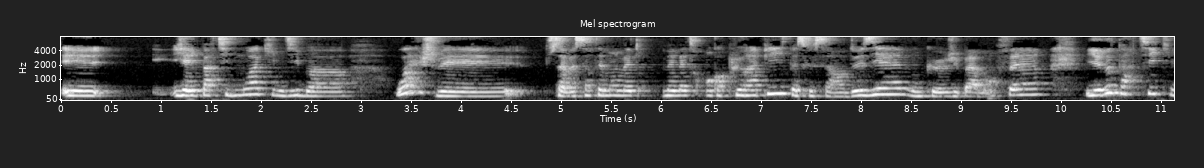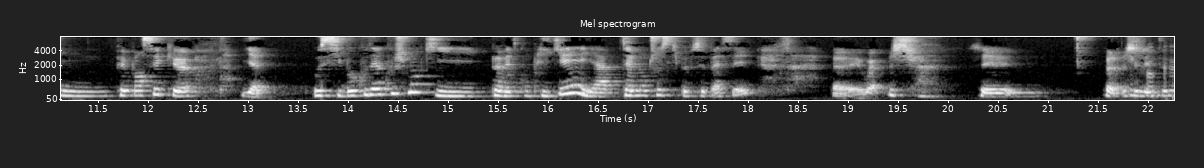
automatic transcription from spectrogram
et il y a une partie de moi qui me dit bah ouais, je vais ça va certainement mettre, même être encore plus rapide parce que c'est un deuxième, donc euh, j'ai pas à m'en faire. Il y a une autre partie qui me fait penser que il y a aussi beaucoup d'accouchements qui peuvent être compliqués, il y a tellement de choses qui peuvent se passer. Euh, ouais, j'ai voilà, j'ai les deux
